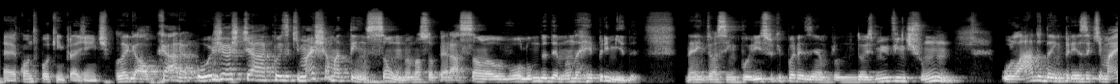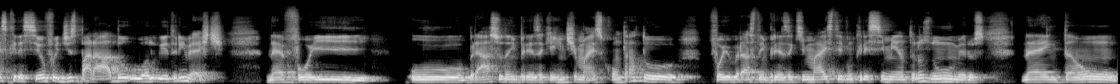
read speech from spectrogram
É, conta um pouquinho pra gente. Legal. Cara, hoje eu acho que a coisa que mais chama atenção na nossa operação é o volume da demanda reprimida. Né? Então, assim, por isso que, por exemplo, em 2021, o lado da empresa que mais cresceu foi disparado o Alugator Invest. Né? Foi o braço da empresa que a gente mais contratou, foi o braço da empresa que mais teve um crescimento nos números, né? Então,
